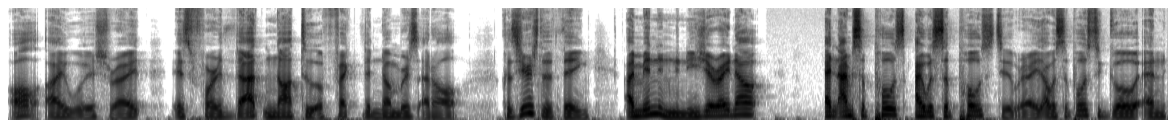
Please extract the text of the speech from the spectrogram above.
All I wish, right, is for that not to affect the numbers at all. Cuz here's the thing. I'm in Indonesia right now and I'm supposed I was supposed to, right? I was supposed to go and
